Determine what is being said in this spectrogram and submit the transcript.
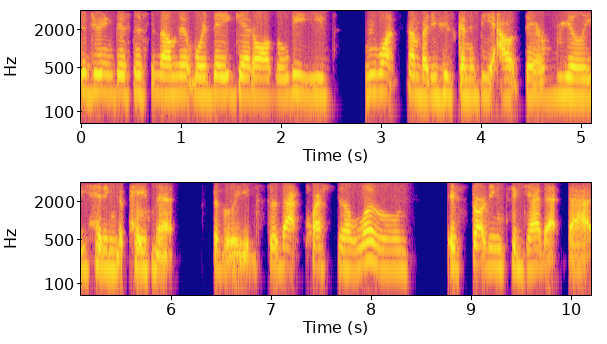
to doing business development where they get all the leads. We want somebody who's going to be out there really hitting the pavement for the leads. So that question alone is starting to get at that.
